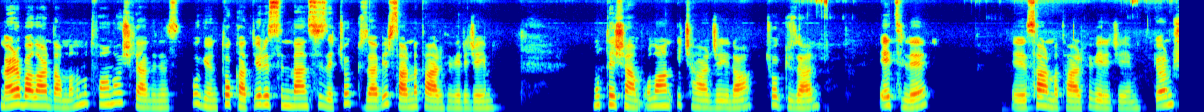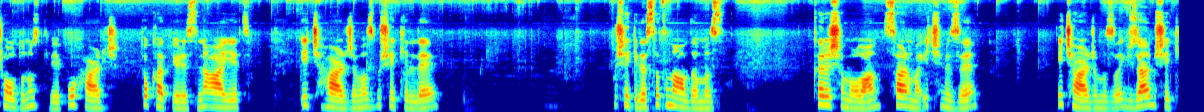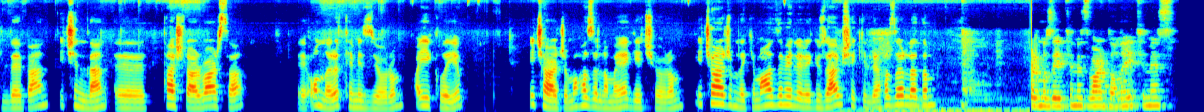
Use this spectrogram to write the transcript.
Merhabalar Damla'nın mutfağına hoş geldiniz. Bugün Tokat yöresinden size çok güzel bir sarma tarifi vereceğim. Muhteşem olan iç harcıyla çok güzel etli e, sarma tarifi vereceğim. Görmüş olduğunuz gibi bu harç Tokat yöresine ait. İç harcımız bu şekilde. Bu şekilde satın aldığımız karışımı olan sarma içimizi iç harcımızı güzel bir şekilde ben içinden e, taşlar varsa e, onları temizliyorum. Ayıklayıp iç harcımı hazırlamaya geçiyorum. İç harcımdaki malzemeleri güzel bir şekilde hazırladım. Kırmızı etimiz var, dana etimiz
